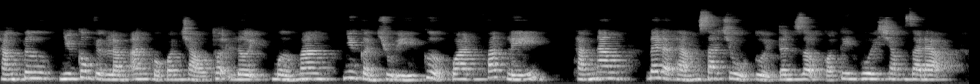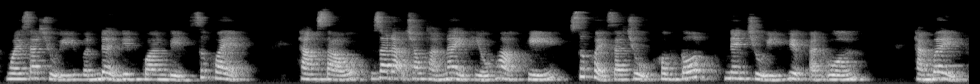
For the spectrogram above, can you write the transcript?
Tháng 4, những công việc làm ăn của con cháu thuận lợi, mở mang nhưng cần chú ý cửa quan, pháp lý. Tháng 5, đây là tháng gia chủ tuổi tân dậu có tin vui trong gia đạo, ngoài ra chú ý vấn đề liên quan đến sức khỏe. Tháng 6, gia đạo trong tháng này thiếu hỏa khí, sức khỏe gia chủ không tốt nên chú ý việc ăn uống. Tháng 7,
